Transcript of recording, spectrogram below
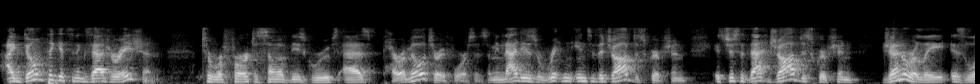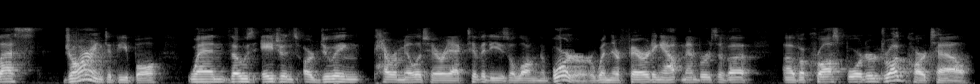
I don't think it's an exaggeration to refer to some of these groups as paramilitary forces. I mean, that is written into the job description. It's just that that job description generally is less jarring to people when those agents are doing paramilitary activities along the border or when they're ferreting out members of a of a cross-border drug cartel.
